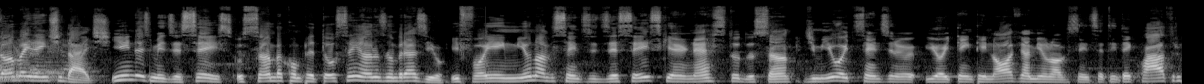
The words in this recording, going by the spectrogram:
Samba Identidade. E em 2016, o samba completou 100 anos no Brasil. E foi em 1916 que Ernesto dos Santos, de 1889 a 1974,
